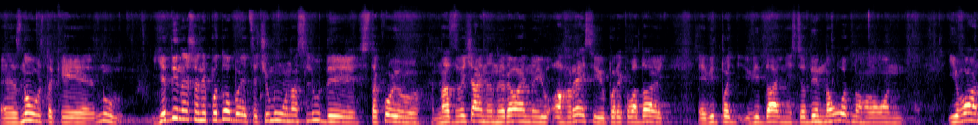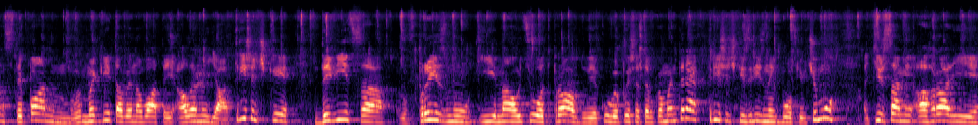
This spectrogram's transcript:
Е, Знову ж таки, ну, єдине, що не подобається, чому у нас люди з такою надзвичайно нереальною агресією перекладають е, відпо- віддальність один на одного. Он, Іван, Степан, Микита винуватий, але не я. Трішечки дивіться в призму і на оцю от правду, яку ви пишете в коментарях, трішечки з різних боків. Чому ті ж самі аграрії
